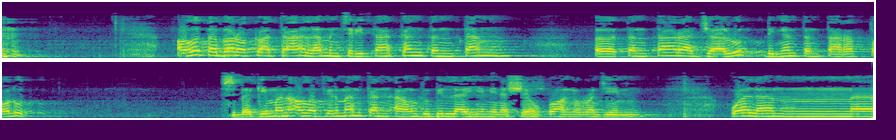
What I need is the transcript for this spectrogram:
Allah tabaraka taala menceritakan tentang uh, tentara Jalut dengan tentara Tolut. Sebagaimana Allah firmankan, "A'udzubillahi minasyaitonir rajim." ولما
